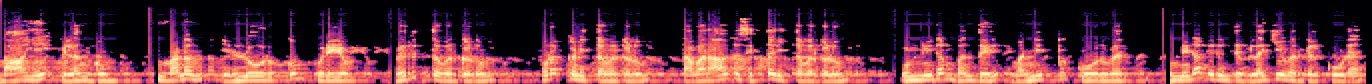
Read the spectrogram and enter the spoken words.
மாயை விளங்கும். மனம் எல்லோருக்கும் புரியும். வெறுத்தவர்களும் புறக்கணித்தவர்களும் தவறாக சித்தரித்தவர்களும் உன்னிடம் வந்து மன்னிப்பு கோருவர். உன்னிடமிருந்து விலகியவர்கள் கூட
